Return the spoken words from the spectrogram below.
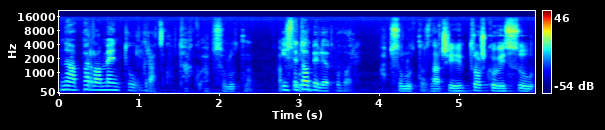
na parlamentu gradskom? Tako, apsolutno. I ste dobili odgovore? Apsolutno. Znači, troškovi su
